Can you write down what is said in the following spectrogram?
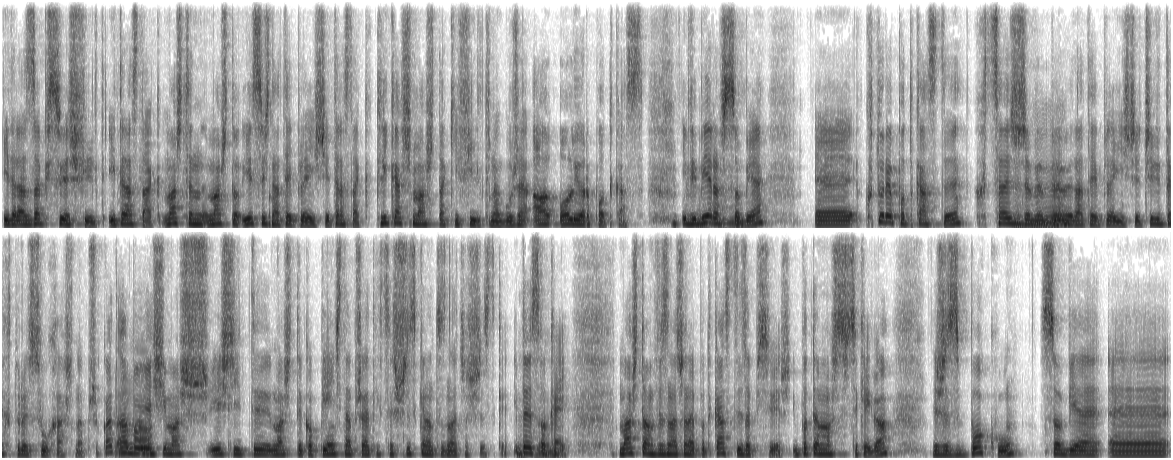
I teraz zapisujesz filtr. I teraz tak, masz ten, masz to, jesteś na tej playliście. I teraz tak, klikasz, masz taki filtr na górze, all, all your podcasts. I wybierasz mhm. sobie które podcasty chcesz, żeby mhm. były na tej playliście, czyli te, które słuchasz na przykład, albo no. jeśli masz, jeśli ty masz tylko pięć na przykład i chcesz wszystkie, no to znaczysz wszystkie. I to mhm. jest ok. Masz tam wyznaczone podcasty, zapisujesz. I potem masz coś takiego, że z boku sobie e,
